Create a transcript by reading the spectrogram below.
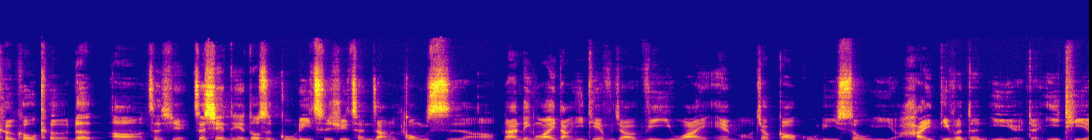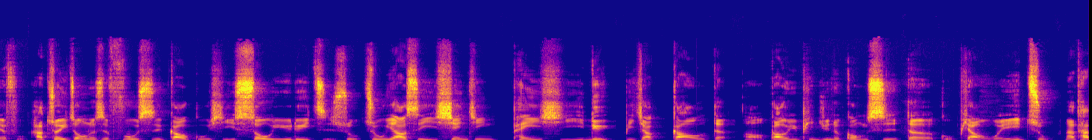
可口可乐啊，这些这些也都是鼓励持续成长的公司啊。那另外一档 ETF 叫 VYM 哦，叫高股利收益 High Dividend Year 的 ETF，它追踪的是富时高股息收益率指数，主要是以现金配息率比较高的哦，高于平均的公司的股票为主。那它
